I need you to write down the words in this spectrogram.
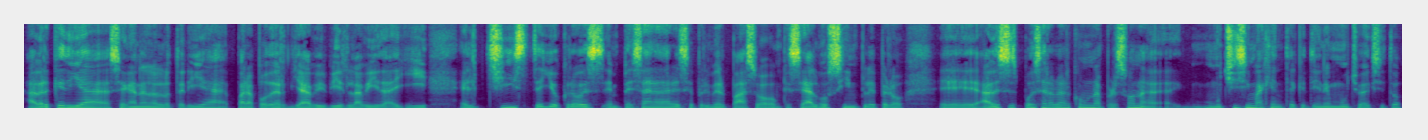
a ver qué día se gana la lotería para poder ya vivir la vida. Y el chiste yo creo es empezar a dar ese primer paso, aunque sea algo simple, pero eh, a veces puede ser hablar con una persona. Muchísima gente que tiene mucho éxito,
